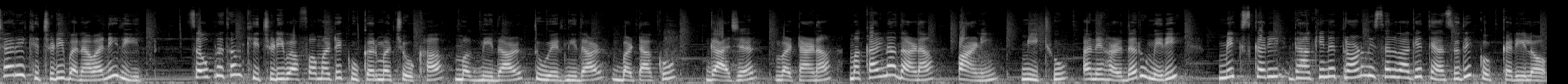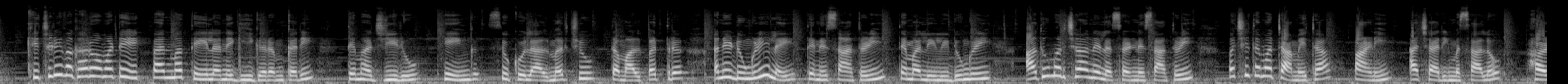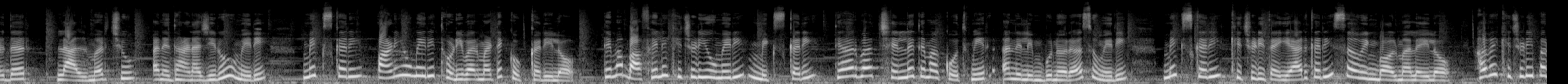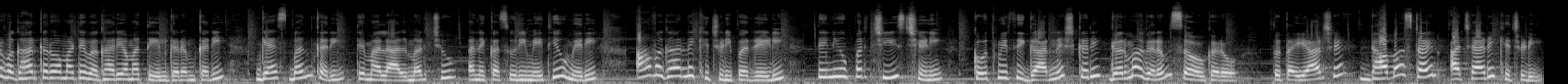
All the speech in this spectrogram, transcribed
ચારે ખીચડી બનાવવાની રીત. સૌપ્રથમ ખીચડી બાફવા માટે કુકરમાં ચોખા, મગની દાળ, તુવેરની દાળ, બટાકું, ગાજર, વટાણા, મકાઈના દાણા, પાણી, મીઠું અને હળદર ઉમેરી મિક્સ કરી ઢાંકીને ત્રણ વિસલ વાગે ત્યાં સુધી કૂક કરી લો. ખીચડી વઘારવા માટે એક પેનમાં તેલ અને ઘી ગરમ કરી, તેમાં જીરું, હિંગ, સૂકું લાલ મરચું, તમાલપત્ર અને ડુંગળી લઈ તેને સાંતળી, તેમાં લીલી ડુંગળી આદુ મરચાં અને લસણને સાંતળી, પછી તેમાં ટામેટાં, પાણી, આચારી મસાલો, હળદર, લાલ મરચું અને ધાણા જીરું ઉમેરી મિક્સ કરી પાણી ઉમેરી થોડીવાર માટે કૂક કરી લો. તેમાં બાફેલી ખીચડી ઉમેરી મિક્સ કરી, ત્યારબાદ છેલ્લે તેમાં કોથમીર અને લીંબુનો રસ ઉમેરી મિક્સ કરી ખીચડી તૈયાર કરી સર્વિંગ બાઉલમાં લઈ લો. હવે ખીચડી પર વઘાર કરવા માટે વઘારિયામાં તેલ ગરમ કરી, ગેસ બંધ કરી, તેમાં લાલ મરચું અને કસૂરી મેથી ઉમેરી, આ વઘારને ખીચડી પર રેડી તેની ઉપર ચીઝ છીણી, કોથમીરથી ગાર્નિશ કરી ગરમા ગરમ સર્વ કરો. તો તૈયાર છે ઢાબા સ્ટાઇલ આચારી ખીચડી.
